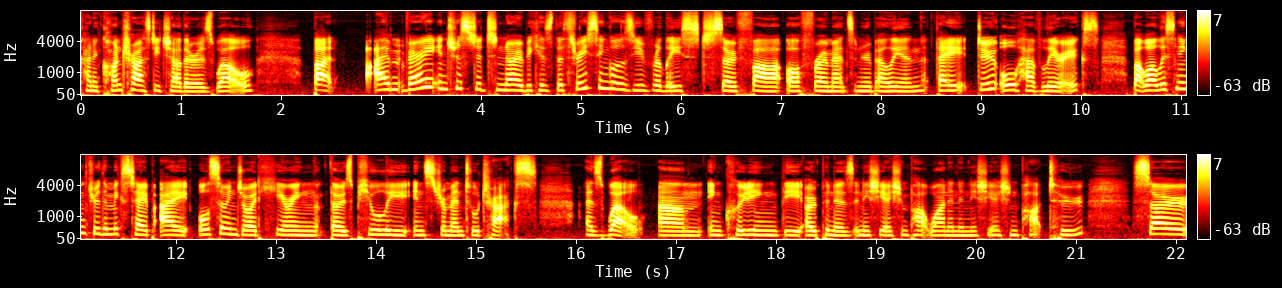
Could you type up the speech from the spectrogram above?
kind of contrast each other as well. But I'm very interested to know because the three singles you've released so far off Romance and Rebellion, they do all have lyrics. But while listening through the mixtape, I also enjoyed hearing those purely instrumental tracks as well, um, including the openers Initiation Part 1 and Initiation Part 2. So,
